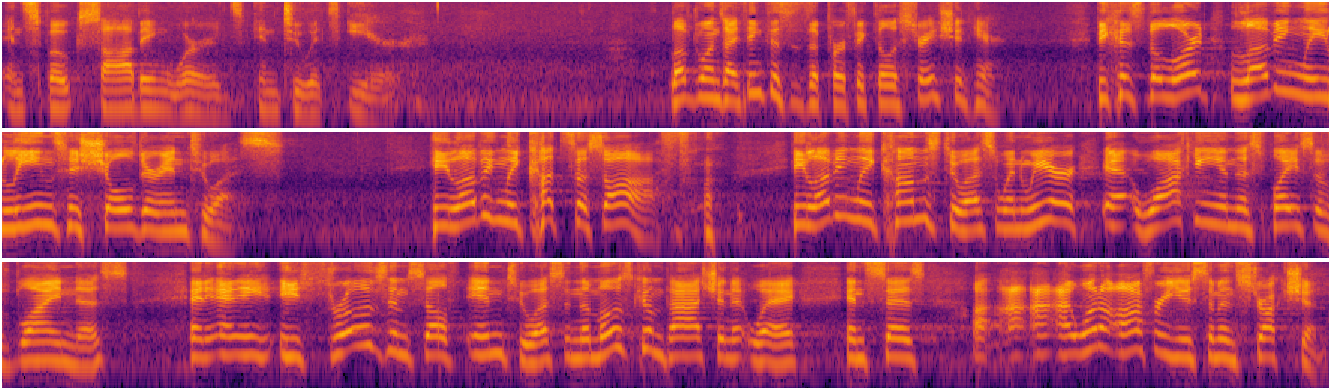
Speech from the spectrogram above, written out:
and spoke sobbing words into its ear. Loved ones, I think this is the perfect illustration here because the Lord lovingly leans his shoulder into us. He lovingly cuts us off. he lovingly comes to us when we are eh, walking in this place of blindness and, and he, he throws himself into us in the most compassionate way and says, I, I, I want to offer you some instruction.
